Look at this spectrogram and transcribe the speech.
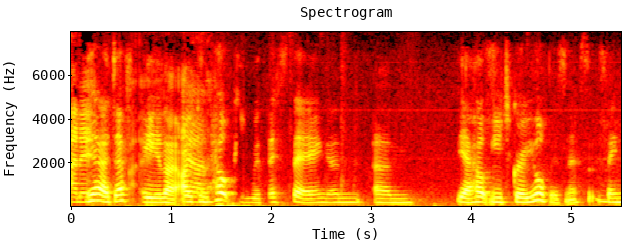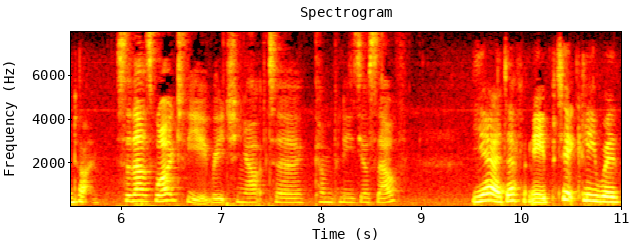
And it, yeah, definitely. Like I can help you with this thing, and um, yeah, help you to grow your business at the same time. So that's worked for you, reaching out to companies yourself? Yeah, definitely. Particularly with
